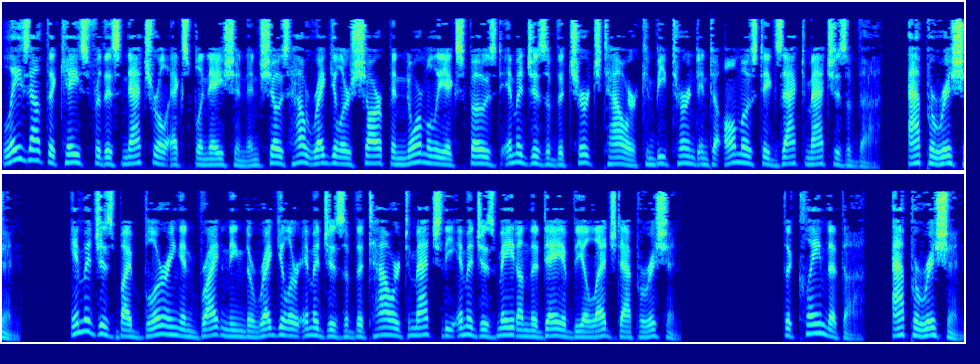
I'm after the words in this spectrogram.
lays out the case for this natural explanation and shows how regular sharp and normally exposed images of the church tower can be turned into almost exact matches of the apparition Images by blurring and brightening the regular images of the tower to match the images made on the day of the alleged apparition. The claim that the apparition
